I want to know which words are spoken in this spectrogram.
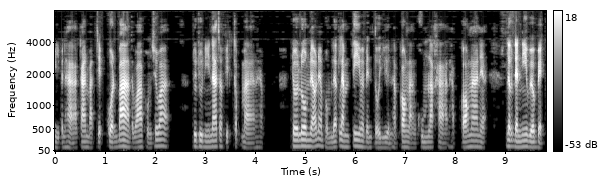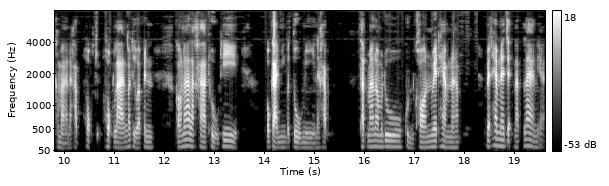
มีปัญหาการบาดเจ็บกวนบ้างแต่ว่าผมเชื่อว่า ฤดูนี้น่าจะฟิตกลับมานะครับ โดยรวมแล้วเนี่ยผมเลือกแลมตี้มาเป็นตัวยืนครับกองหลังคุ้มราคาครับกองหน้าเนี่ยเลือกแดนนี่เวลเบกเข้ามานะครับ6.6ล้านก็ถือว่าเป็นกองหน้าราคาถูกที่โอกาสยิงประตูมีนะครับ ถัดมาเรามาดูขุนคอนเวสแฮมนะครับเวสแฮมในเจ็ดนัดแรกเนี่ย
